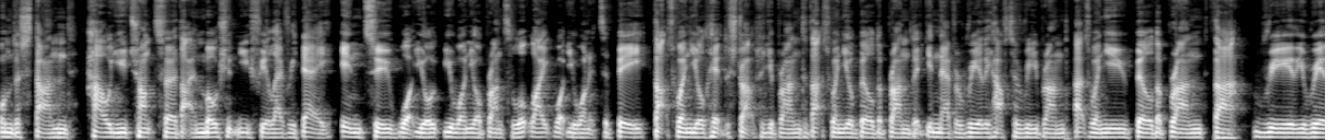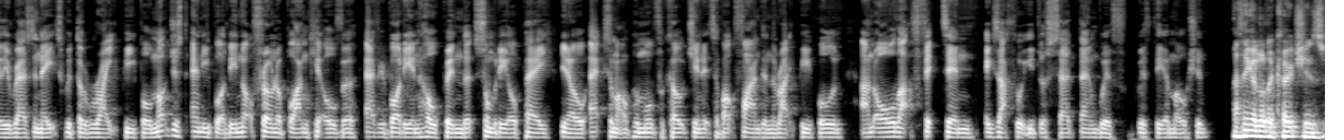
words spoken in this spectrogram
understand how you transfer that emotion that you feel every day into what you you want your brand to look like, what you want it to be, that's when you'll hit the straps with your brand. That's when you'll build a brand that you never really have to rebrand. That's when you build a brand that really, really resonates with the right people, not just anybody, not throwing a blanket over everybody and hoping that somebody will pay, you know, X amount per month for coaching. It's about finding the right people and, and all that fits in exactly what you just said then with with the emotion. I think a lot of coaches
